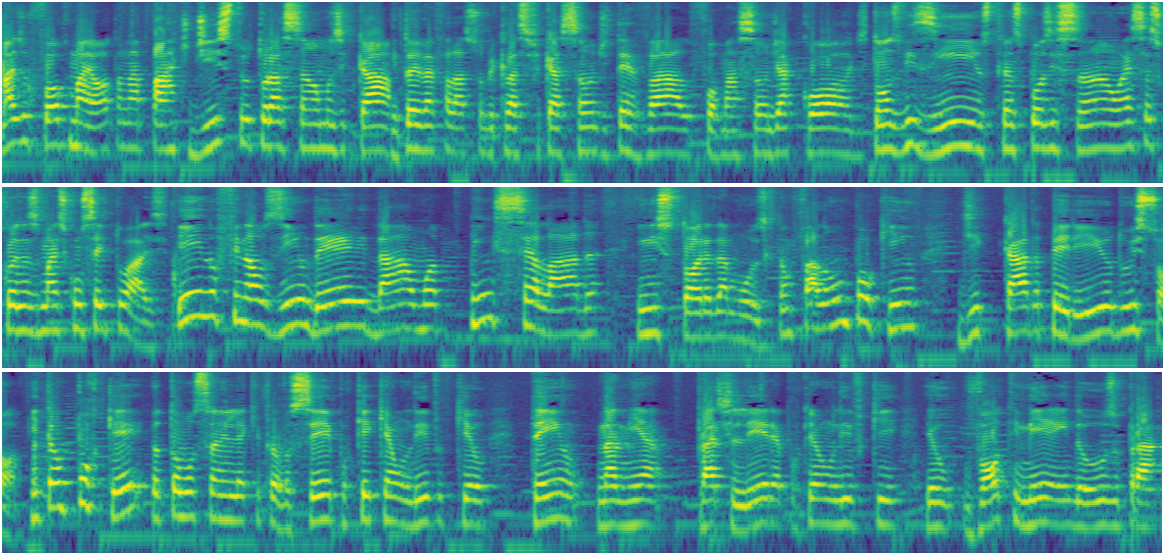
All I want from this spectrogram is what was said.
mas o foco maior está na parte de estruturação musical. Então ele vai falar sobre classificação de intervalo, formação de acordes, tons vizinhos, transposição, essas coisas mais conceituais. E no finalzinho dele dá uma pincelada em história da música. Então fala um pouquinho de cada período e só. Então por que eu estou mostrando ele aqui para você? Por que, que é um livro que eu tenho na minha prateleira, porque é um livro que eu volta e meia ainda uso para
